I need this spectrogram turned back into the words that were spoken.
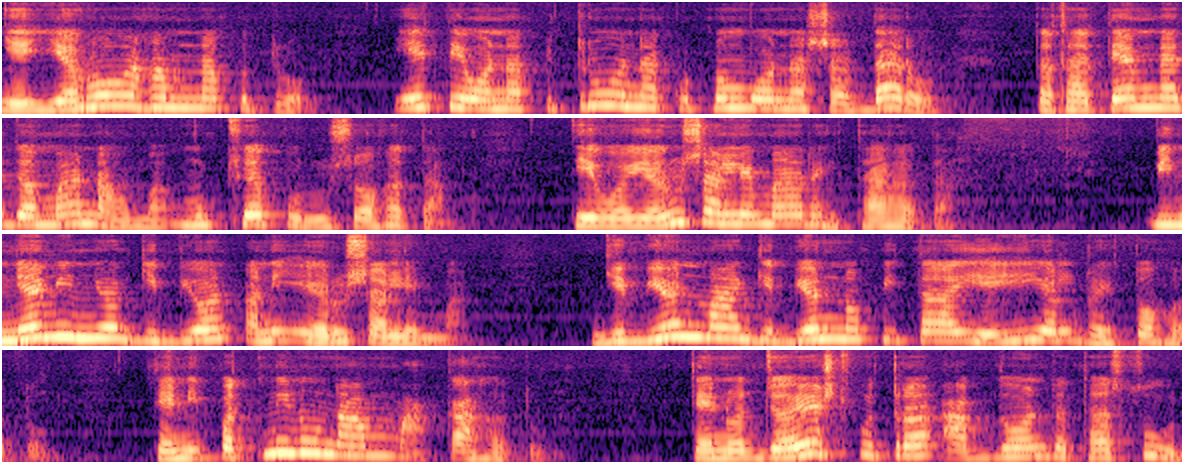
એ યરોહામના પુત્રો. એ તેઓના પિતૃઓના કુટુંબોના સરદારો તથા તેમના જમાનાઓમાં મુખ્ય પુરુષો હતા. તેઓ યરુશાલેમમાં રહેતા હતા. બિન્યામિન્યો ગિબ્યોન અને યરુશાલેમમાં. ગિબ્યોનમાં ગિબ્યોનનો પિતા યેઈએલ રહેતો હતો. તેની પત્નીનું નામ માકા હતું. તેનો જ્યેષ્ઠ પુત્ર આબ્દોન તથા સૂર,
